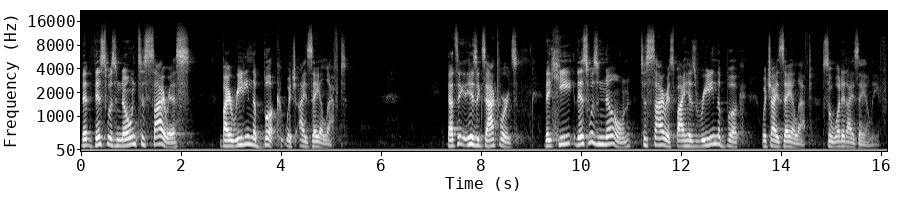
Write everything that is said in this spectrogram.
that this was known to Cyrus by reading the book which Isaiah left. That's his exact words. That he this was known to Cyrus by his reading the book which Isaiah left. So what did Isaiah leave?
